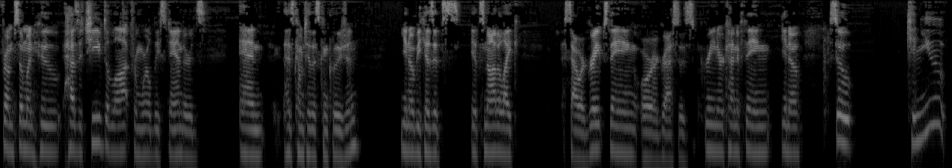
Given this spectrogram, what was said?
from someone who has achieved a lot from worldly standards and has come to this conclusion you know because it's it's not a like sour grapes thing or a grass is greener kind of thing you know? So can you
